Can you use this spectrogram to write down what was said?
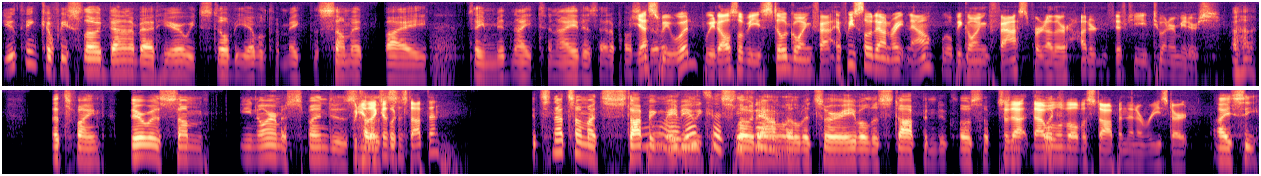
do you think if we slowed down about here, we'd still be able to make the summit by, say, midnight tonight? Is that a possibility? Yes, we would. We'd also be still going fast. If we slow down right now, we'll be going fast for another 150, 200 meters. Uh-huh. That's fine. There was some enormous sponges. Would you like us to stop then? It's not so much stopping. Oh, Maybe we can a slow down a little bit so we're able to stop and do close-ups. So that, that will involve a stop and then a restart. I see.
